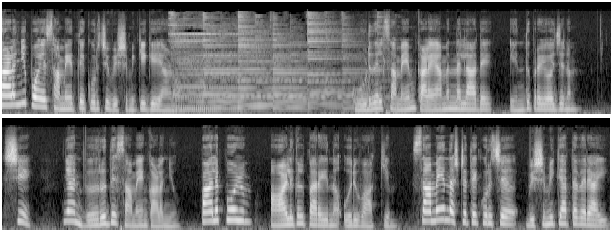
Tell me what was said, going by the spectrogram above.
കളഞ്ഞുപോയ സമയത്തെക്കുറിച്ച് വിഷമിക്കുകയാണോ? കൂടുതൽ സമയം കളയാമെന്നല്ലാതെ എന്ത് പ്രയോജനം? ശേ ഞാൻ വെറുതെ സമയം കളഞ്ഞു. പലപ്പോഴും ആളുകൾ പറയുന്ന ഒരു വാക്യം സമയനഷ്ടത്തെക്കുറിച്ച് വിഷമിക്കാത്തവരായി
